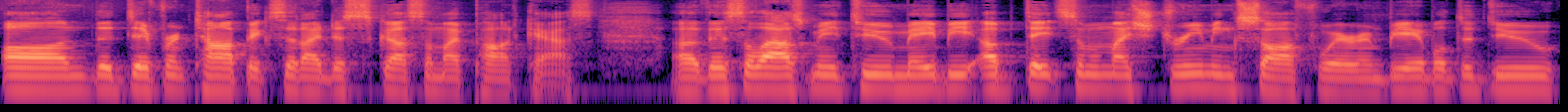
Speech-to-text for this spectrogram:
on the different topics that I discuss on my podcast. Uh, this allows me to maybe update some of my streaming software and be able to do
